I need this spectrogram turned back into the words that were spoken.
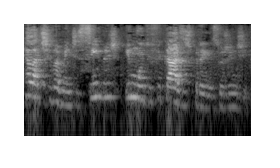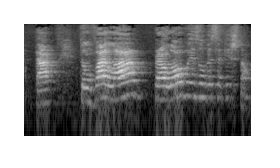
relativamente simples e muito eficazes para isso hoje em dia, tá? Então vai lá para logo resolver essa questão.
